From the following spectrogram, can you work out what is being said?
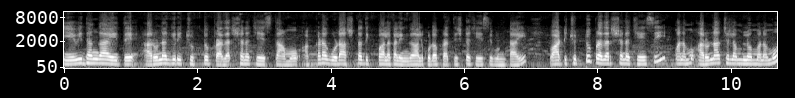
ఏ విధంగా అయితే అరుణగిరి చుట్టూ ప్రదర్శన చేస్తామో అక్కడ కూడా అష్టదిక్పాలక లింగాలు కూడా ప్రతిష్ట చేసి ఉంటాయి. వాటి చుట్టూ ప్రదర్శన చేసి మనము అరుణాచలంలో మనము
